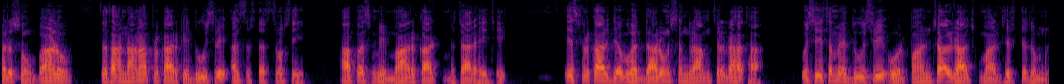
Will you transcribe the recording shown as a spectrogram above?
फरसों, बाणों तथा नाना प्रकार के दूसरे अस्त्र शस्त्रों से आपस में मार काट बचा रहे थे। इस प्रकार जब वह दारुण संग्राम चल रहा था उसी समय दूसरी ओर पांचाल राजकुमार धृष्टुम्न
